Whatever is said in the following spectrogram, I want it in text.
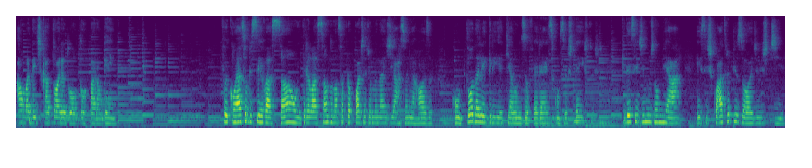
há uma dedicatória do autor para alguém? Foi com essa observação, entrelaçando nossa proposta de homenagear Sônia Rosa com toda a alegria que ela nos oferece com seus textos, que decidimos nomear esses quatro episódios de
